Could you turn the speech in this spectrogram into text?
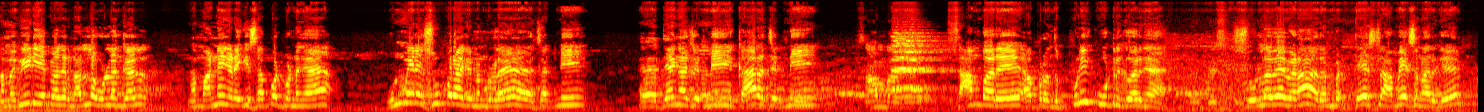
நம்ம வீடியோ பார்க்குற நல்ல உள்ளங்கள் நம்ம அண்ணன் கடைக்கு சப்போர்ட் பண்ணுங்க. உண்மையிலே சூப்பராக இருக்கு நண்பர்களே. சட்னி தேங்காய் சட்னி கார சட்னி சாம்பார். சாம்பார் அப்புறம் இந்த புளி கூட்டுருக்கு வருங்க சொல்லவே வேணாம் ரொம்ப டேஸ்ட்டாக அமேசனாக இருக்குது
